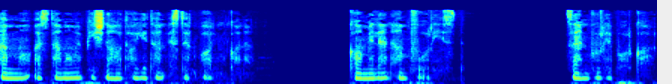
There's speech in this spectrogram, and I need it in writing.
اما از تمام پیشنهادهایتان استقبال می‌کنم. کاملا هم فوری است. زنبور پرکار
